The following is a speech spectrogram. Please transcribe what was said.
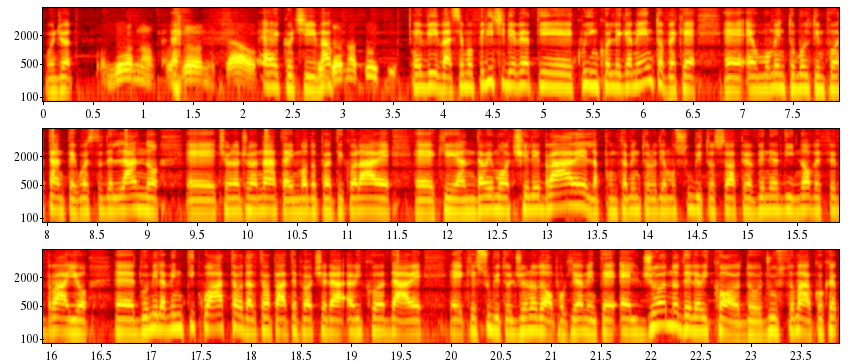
Buongiorno. Buongiorno, buongiorno, ciao. Eccoci. Buongiorno a tutti. Evviva, siamo felici di averti qui in collegamento perché eh, è un momento molto importante questo dell'anno, eh, c'è una giornata in modo particolare eh, che andremo a celebrare, l'appuntamento lo diamo subito, sarà per venerdì 9 febbraio 2024, eh, d'altra parte però c'è da ricordare eh, che subito il giorno dopo chiaramente è il giorno del ricordo, giusto Marco? Che,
